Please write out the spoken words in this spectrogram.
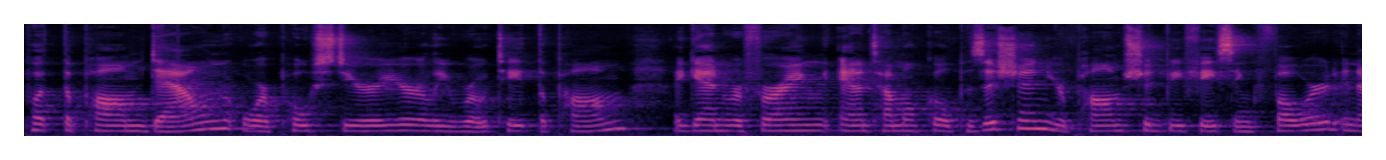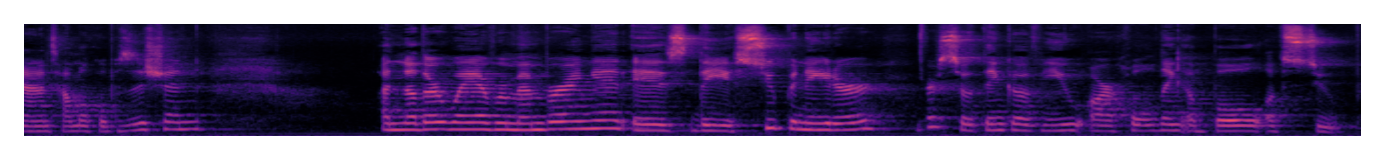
put the palm down or posteriorly rotate the palm. Again, referring anatomical position, your palm should be facing forward in anatomical position. Another way of remembering it is the supinator. So think of you are holding a bowl of soup.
